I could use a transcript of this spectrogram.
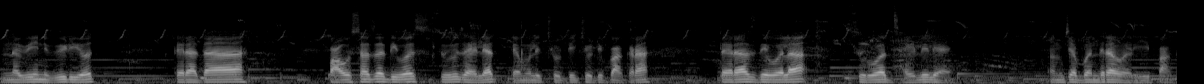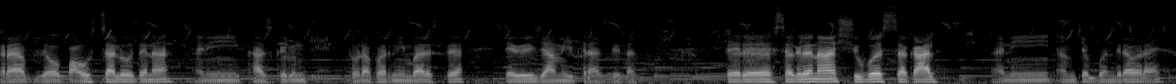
नवीन व्हिडिओत. तर आता पावसाचा दिवस सुरू झाल्यात त्यामुळे छोटी छोटी पाखरा तरास देवाला सुरुवात झालेली आहे. आमच्या बंदरावर ही पाखरा जेव्हा पाऊस चालू होतं ना आणि खास करून थोडाफार निंबार असतं त्यावेळी जाम ही त्रास देतात. तर सगळं सगळ्यांना शुभ सकाळ आणि आमच्या बंदरावर आहे.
